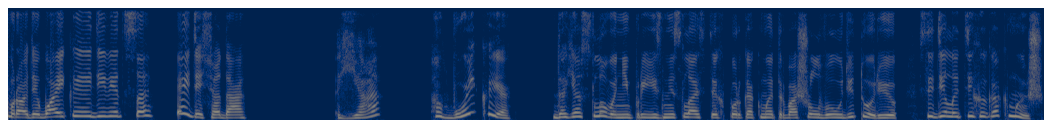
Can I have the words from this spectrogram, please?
вроде бойкая девица. Иди сюда. Я? Бойкая? Да я слова не произнесла с тех пор, как мэтр вошел в аудиторию, сидела тихо, как мышь.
